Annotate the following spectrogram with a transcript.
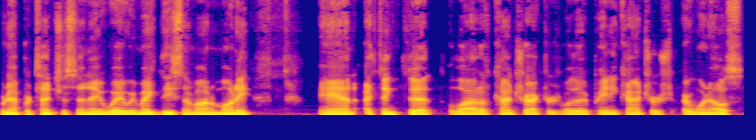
we're not pretentious in any way. We make decent amount of money, and I think that a lot of contractors, whether they're painting contractors or anyone else,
